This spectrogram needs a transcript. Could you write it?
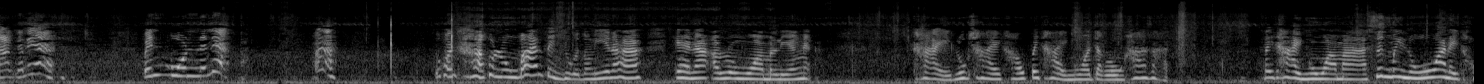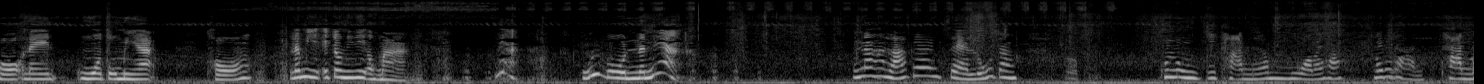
รักนะเนี่ย เป็นบุญนะเนี่ยมาทุกคนคะคุณลุงบ้านติดอยู่กับตรงนี้นะคะ แกนะเอาลงงัวมาเลี้ยงเนี่ย ถ่ายลูกชายเขาไปถ่ายงัวจากโรงฆ่าสัตว์ ไปถ่ายงัวมา ซึ่งไม่รู้ว่าในท้องในงัวตัวเมียท้อง แล้วมีไอ้เจ้านี้นี่ออกมา เนี่ยอุ้ยบุญนะเนี่ยน่ารักอะแสนรู้จังครับคุณลุงกีทานเนื้อวัวไหมคะ ไม่ได้ทาน ทานไหม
